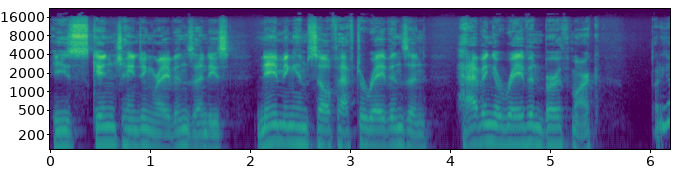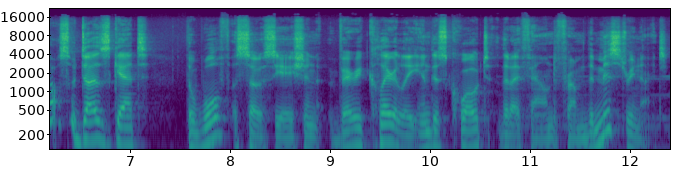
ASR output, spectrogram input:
He's skin changing ravens and he's naming himself after ravens and having a raven birthmark, but he also does get the wolf association very clearly in this quote that I found from the Mystery Knight.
